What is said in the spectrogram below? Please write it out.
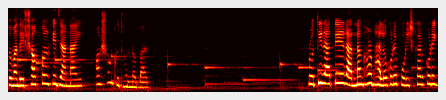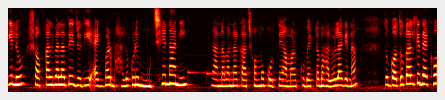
তোমাদের সকলকে জানাই অসংখ্য ধন্যবাদ। প্রতি রাতে রান্নাঘর ভালো করে পরিষ্কার করে গেলেও সকালবেলাতে যদি একবার ভালো করে মুছে না নিই রান্নাবান্নার কাজকর্ম করতে আমার খুব একটা ভালো লাগে না। তো গতকালকে দেখো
